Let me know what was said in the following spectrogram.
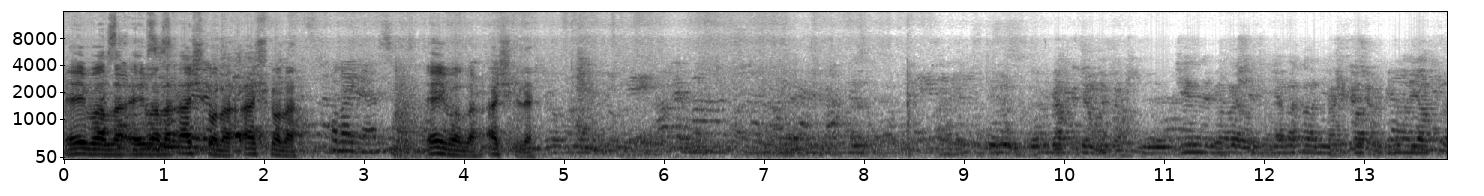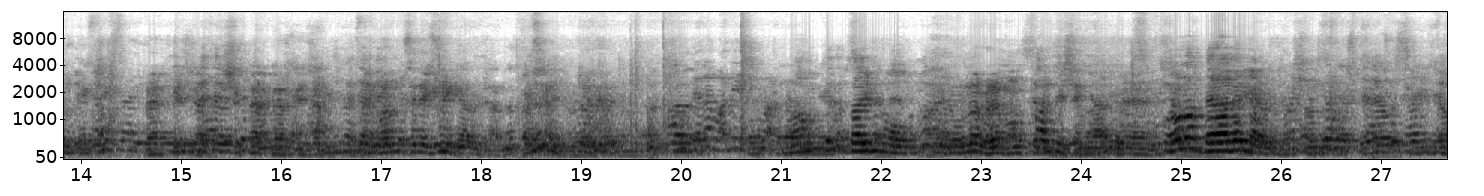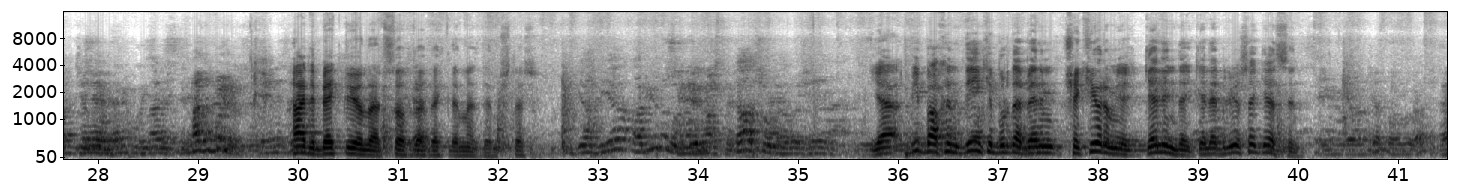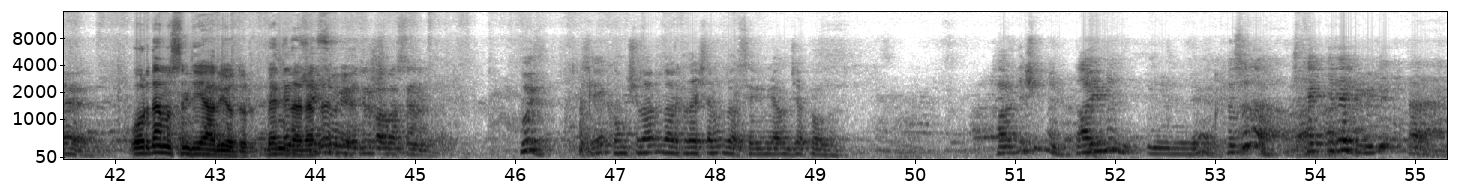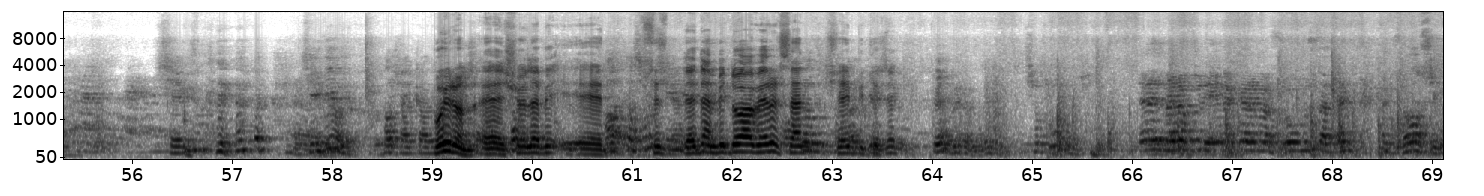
Eyvallah, eyvallah. Aşk ola, aşk ola. Kolay gelsin. Eyvallah, aşk ile. Hizmete Bu sene güne geldi Mahmut dedi dayımın oğlu. Onlar var Mahmut Kardeşim yani. Oralar beraber yaptık. Hadi buyurun. Hadi bekliyorlar, sofra beklemez demişler. Yahya arıyor ama daha sonra şey. Ya bir bakın deyin ki burada benim çekiyorum ya gelin de gelebiliyorsa gelsin. Evet. Orada mısın diye arıyordur. Beni de şey aradı. soruyor Hıdır baba sana. Buyur. Şey, komşularımız, arkadaşlarımız var. Sevim Yalıncakoğlu. Kardeşim benim. Dayımın e, kızı da tekkede büyüdük. Sevim. şey değil mi? Buyurun e, şöyle bir e, siz deden bir dua verirsen şey bitecek. Evet merak etme yemeklerim var. Soğumuş zaten. Soğusun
